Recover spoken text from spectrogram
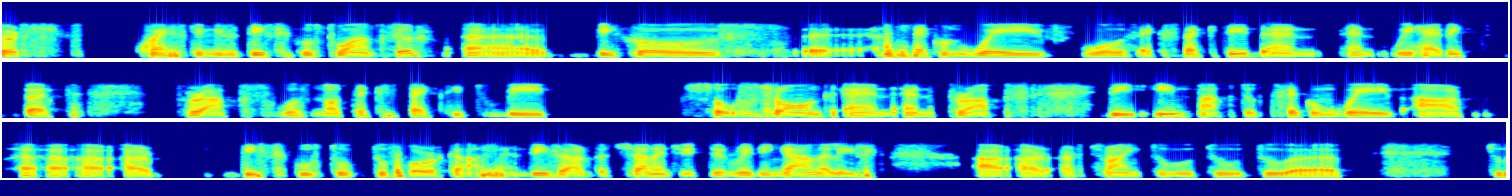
first question is difficult to answer uh, because uh, a second wave was expected and and we have it, but perhaps was not expected to be so strong, and, and perhaps the impact of second wave are, are, are difficult to, to forecast. And these are the challenges the rating analysts are, are, are trying to to to, uh, to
